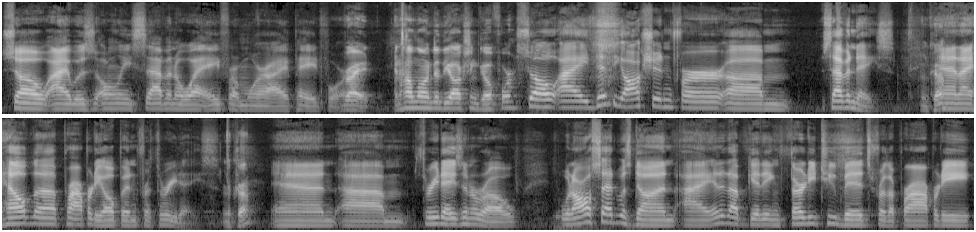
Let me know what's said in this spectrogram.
So I was only seven away from where I paid for it. Right. And how long did the auction go for? So I did the auction for um, seven days, Okay. and I held the property open for three days. Okay. and um, three days in a row. When all said was done, I ended up getting 32 bids for the property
